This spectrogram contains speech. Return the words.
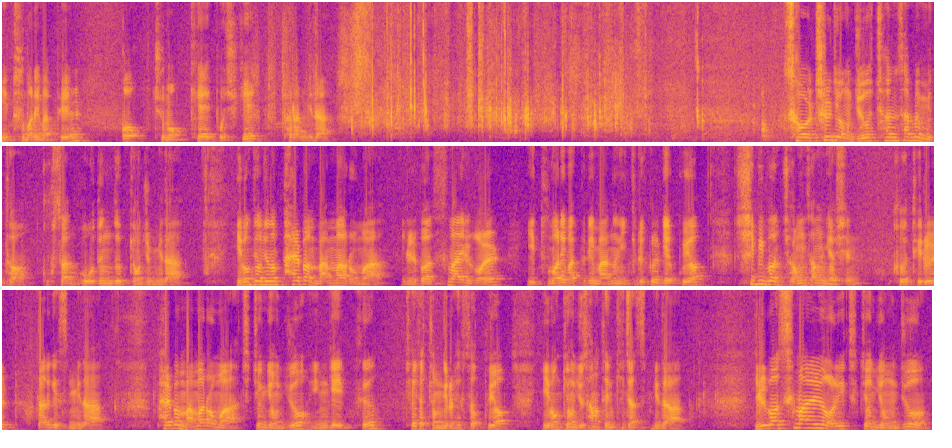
이 두 마리 마필 꼭 주목해 보시길 바랍니다. 서울 7경주 1300m 국산 5등급 경주입니다. 이번 경주는 8번 맘마로마, 1번 스마일걸 이 두 마리 마필이 많은 인기를 끌겠고요. 12번 정상여신 그 뒤를 따르겠습니다. 8번 마마로마 직전 경주 인게이트 최적 정기를 했었고요. 이번 경주 상태는 괜찮습니다. 1번 스마일 어리 직전 경주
